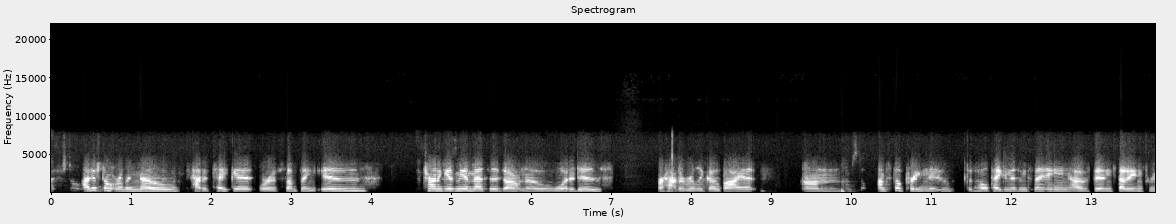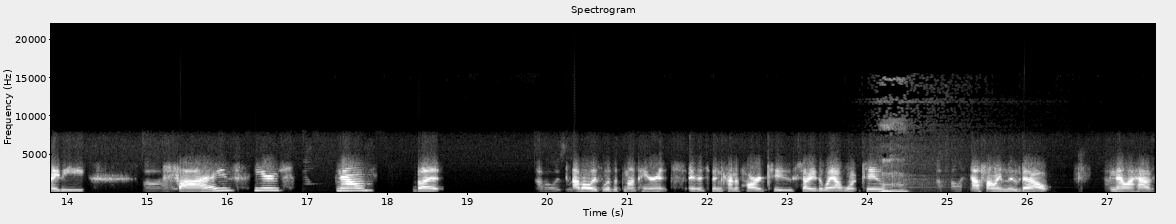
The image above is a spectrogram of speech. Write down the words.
I just don't. I just don't really know how to take it or if something is trying to give me a message. I don't know what it is or how to really go by it. Um, I'm still I'm still pretty new to the whole paganism thing. I've been studying for maybe five. five years now, but I've always. Lived I've always lived with my parents, and it's been kind of hard to study the way I want to. Mhm. I finally moved out, and now I have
